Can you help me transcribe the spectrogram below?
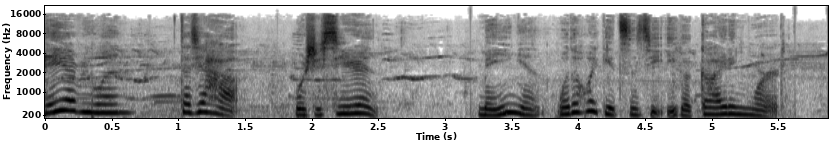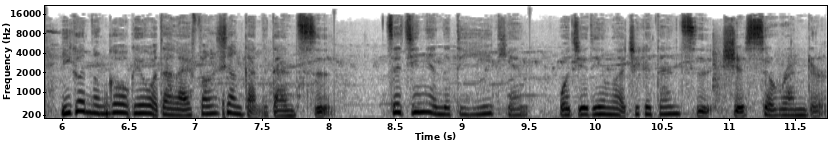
Hey everyone，大家好，我是西任。每一年我都会给自己一个 guiding word，一个能够给我带来方向感的单词。在今年的第一天，我决定了这个单词是 surrender。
